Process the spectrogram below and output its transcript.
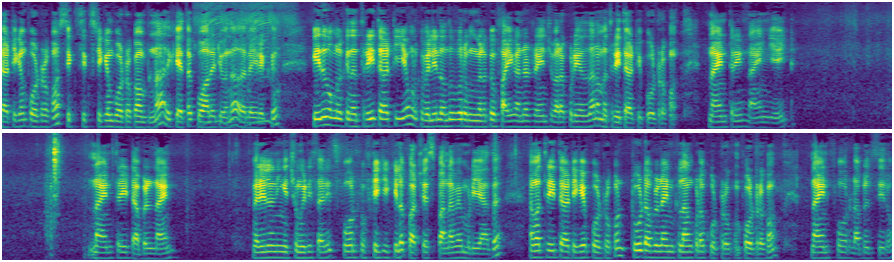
தேர்ட்டிக்கும் போட்டிருக்கோம். சிக்ஸ் சிக்ஸ்டிக்கும் போட்டிருக்கோம் அப்படின்னா அதுக்கேற்ற குவாலிட்டி வந்து அதில் இருக்குது இது உங்களுக்கு இந்த த்ரீ தேர்ட்டியே உங்களுக்கு வெளியில் வந்து ஒரு உங்களுக்கு ஃபைவ் ஹண்ட்ரட் ரேஞ்ச் வரக்கூடியது தான் நம்ம த்ரீ தேர்ட்டி போட்டிருக்கோம். Nine three nine eight. Nine three double nine. வெளியில் நீங்கள் சுங்குடி சாரீஸ் ஃபோர் ஃபிஃப்டிக்கு கீழே பர்ச்சேஸ் பண்ணவே முடியாது. நம்ம த்ரீ தேர்ட்டிக்கே போட்டிருக்கோம். டூ டபுள் நைன்க்கெலாம் கூட போட்டிருக்கோம் போட்டிருக்கோம். Nine four double zero.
